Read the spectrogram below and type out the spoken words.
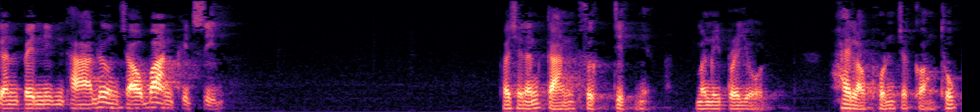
กันเป็นนินทาเรื่องชาวบ้านผิดศีลเพราะฉะนั้นการฝึกจิตเนี่ยมันมีประโยชน์ ให้เราพ้นจากกองทุกข์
